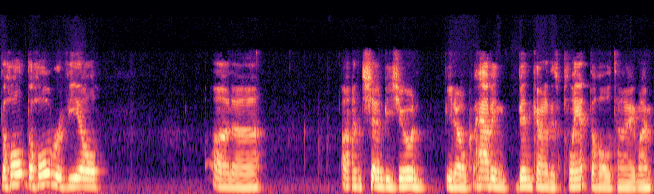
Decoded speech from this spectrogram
the whole the whole reveal on uh, on Shen Bijun, you know, having been kind of this plant the whole time, I'm.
